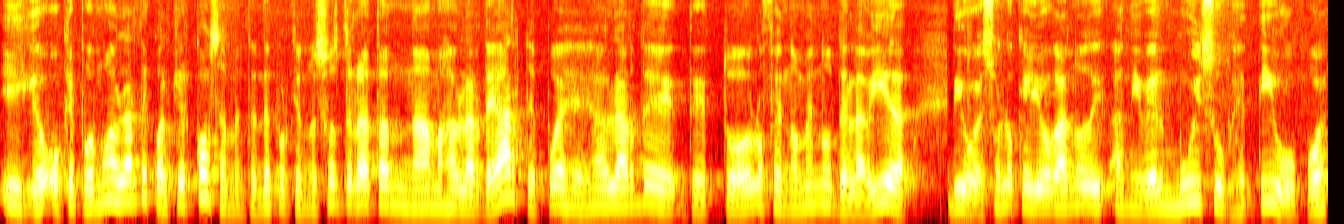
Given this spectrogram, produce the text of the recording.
y, o que podemos hablar de cualquier cosa, ¿me entiendes? Porque no se trata nada más hablar de arte, pues es hablar de, de, todos los fenómenos de la vida. Digo, eso es lo que yo gano a nivel muy subjetivo, pues,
